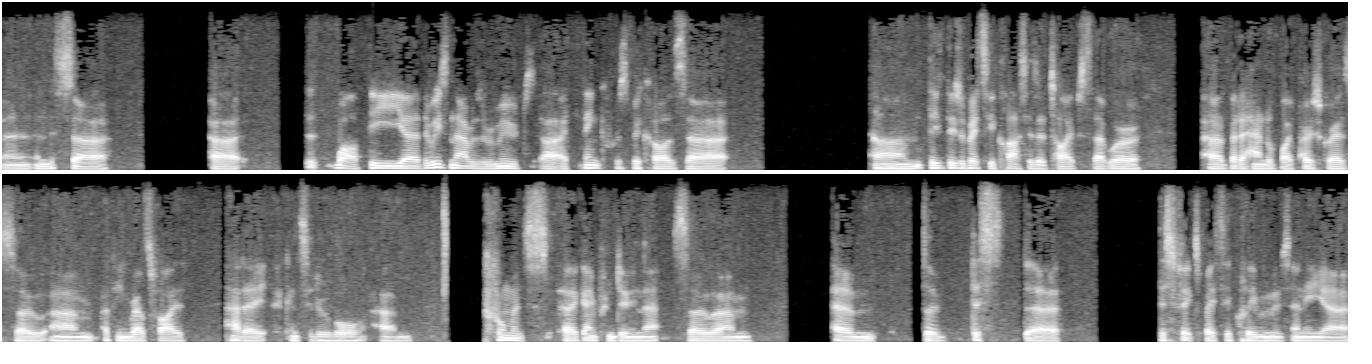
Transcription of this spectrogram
and, and this well, the uh, the reason that was removed, uh, I think, was because uh, um, these, these were basically classes or types that were uh, better handled by Postgres. So um, I think Rails 5 had a, a considerable um, performance uh, gain from doing that. So um, um, so this uh, this fix basically removes any re-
